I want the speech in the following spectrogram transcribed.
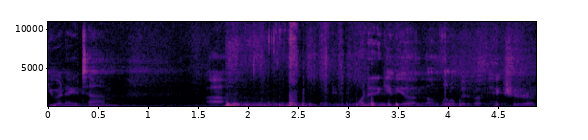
uh, for Q and A time. Uh, wanted to give you a, a little bit of a picture of,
